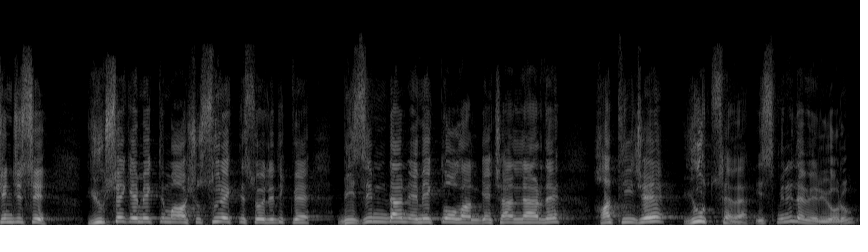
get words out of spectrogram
İkincisi yüksek emekli maaşı sürekli söyledik ve bizimden emekli olan geçenlerde Hatice Yurtsever ismini de veriyorum.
